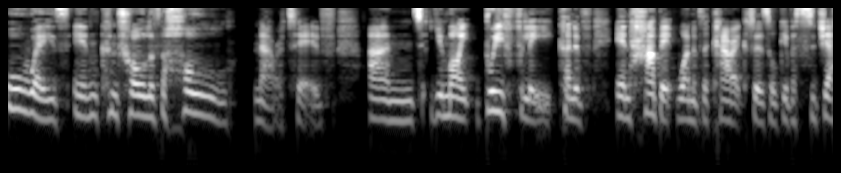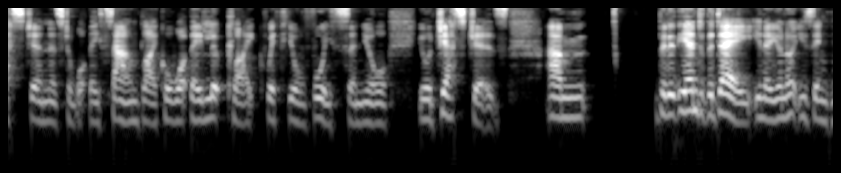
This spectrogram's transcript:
always in control of the whole narrative and you might briefly kind of inhabit one of the characters or give a suggestion as to what they sound like or what they look like with your voice and your your gestures. Um, but at the end of the day you know you're not using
